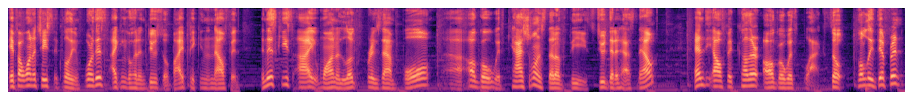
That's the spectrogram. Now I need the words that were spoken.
if I want to change the clothing for this, I can go ahead and do so by picking an outfit. In this case, I want to look, for example, uh, I'll go with casual instead of the suit that it has now. And the outfit color, I'll go with black. So totally different.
